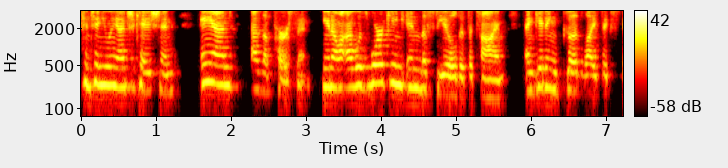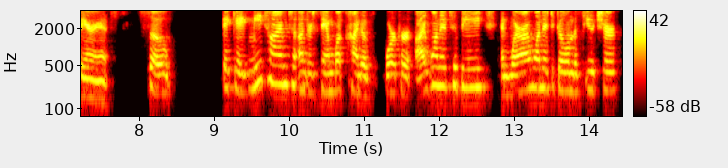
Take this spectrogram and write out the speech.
continuing education and as a person. You know, I was working in the field at the time and getting good life experience. So it gave me time to understand what kind of worker I wanted to be and where I wanted to go in the future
